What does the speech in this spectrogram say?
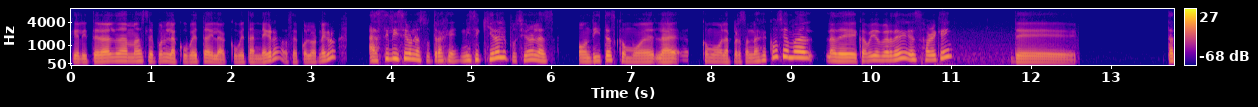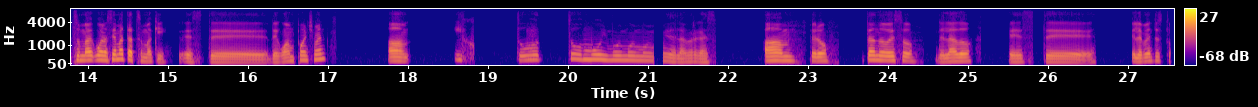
que literal nada más le ponen la cubeta y la cubeta negra, o sea, color negro. Así le hicieron a su traje. Ni siquiera le pusieron las onditas como eh, la, como la personaje. ¿Cómo se llama la de cabello verde? ¿Es Hurricane? De Tatsumaki, bueno, se llama Tatsumaki, este, de One Punch Man. Um, hijo, estuvo muy, muy, muy, muy, muy de la verga eso. Um, pero quitando eso de lado, este, el evento estuvo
